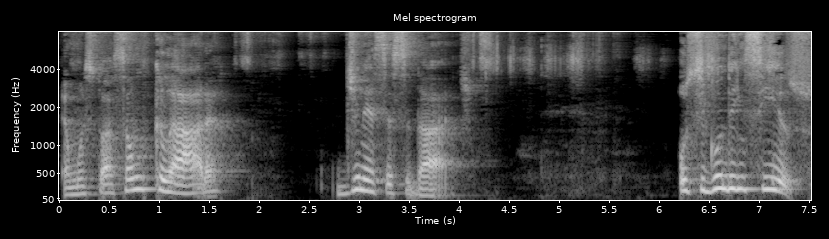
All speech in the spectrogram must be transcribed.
É uma situação clara de necessidade. O segundo inciso,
